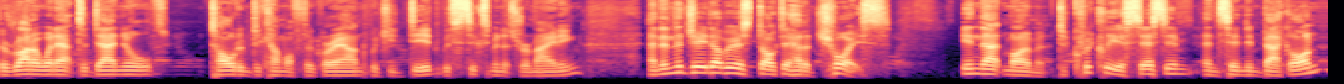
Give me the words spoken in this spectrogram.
The runner went out to Daniels, told him to come off the ground, which he did with six minutes remaining. And then the GWS doctor had a choice in that moment to quickly assess him and send him back on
